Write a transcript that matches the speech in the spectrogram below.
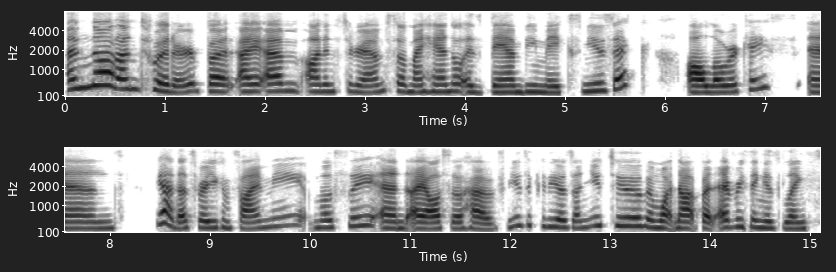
I'm not on Twitter, but I am on Instagram. So my handle is Bambi Makes Music all lowercase. And yeah, that's where you can find me mostly. And I also have music videos on YouTube and whatnot, but everything is linked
